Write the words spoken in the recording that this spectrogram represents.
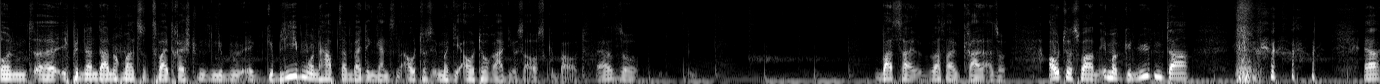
und äh, ich bin dann da nochmal so zwei, drei Stunden ge äh, geblieben und habe dann bei den ganzen Autos immer die Autoradios ausgebaut. Ja, so. Was halt, was halt gerade, also Autos waren immer genügend da. ja,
